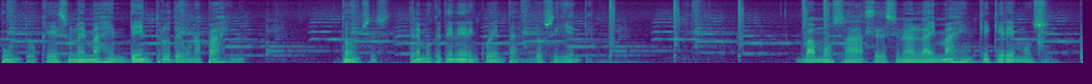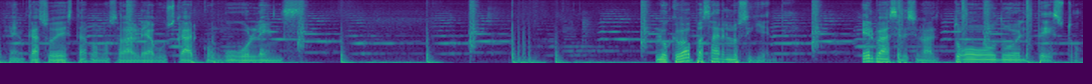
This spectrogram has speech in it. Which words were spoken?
punto, que es una imagen dentro de una página. Entonces, tenemos que tener en cuenta lo siguiente. Vamos a seleccionar la imagen que queremos. En el caso de esta, vamos a darle a buscar con Google Lens lo que va a pasar es lo siguiente. Él va a seleccionar todo el texto.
